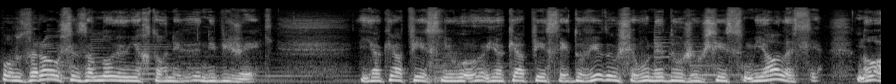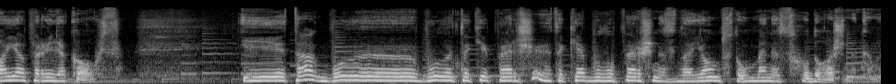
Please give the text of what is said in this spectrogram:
повзирався за мною ніхто не, не біжить. Як я після, як я після довідався, вони дуже всі сміялися, ну а я перелякався. І так було, було таке, перше, таке було перше знайомство у мене з художниками.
